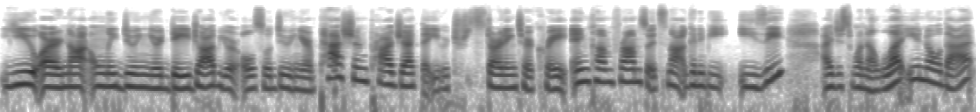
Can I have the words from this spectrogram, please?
you are not only doing your day job, you're also doing your passion project that you're tr- starting to create income from. So it's not going to be easy. I just want to let you know that.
